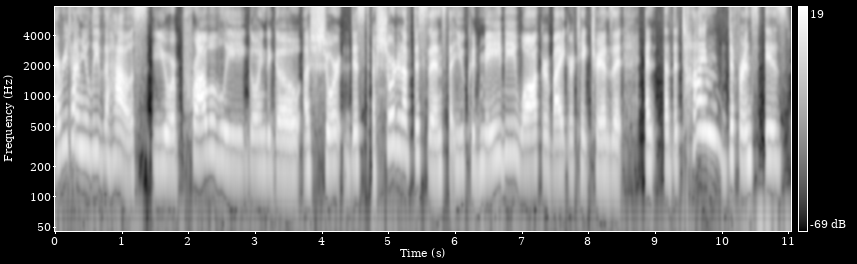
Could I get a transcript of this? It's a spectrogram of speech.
every time you leave the house, you're probably going to go a short dist- a short enough distance that you could maybe walk or bike or take transit, and uh, the time difference is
